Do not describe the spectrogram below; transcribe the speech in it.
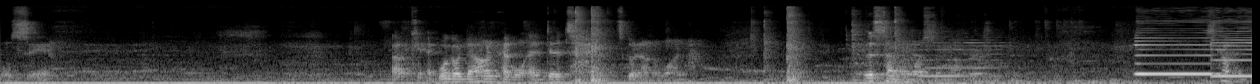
We'll see. Okay, we'll go down and we'll end it. Let's go down to one. This time I watch the number. It's coming.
